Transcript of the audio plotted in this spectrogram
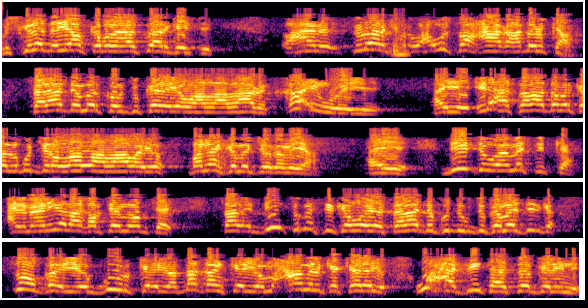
mushkilada yaabka badan aad ku arkaysid. waxaan suraalka wax u soo xaagaa dhulka. salaada markuu dukanayo waa laalaabin khaa'in weeye. haye ilaha salaada marka lagu jiro loo laalaabayo banaanka ma jooga miya. haye diinta waa masjidka. calmaaniyadaa qabtee ma ogtahay diintu masjidka weyo salaada ku dugduka masjidka suuqa iyo guurka iyo dhaqanka iyo macaamilka kale iyo waxaa diinta ha soo gelini.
